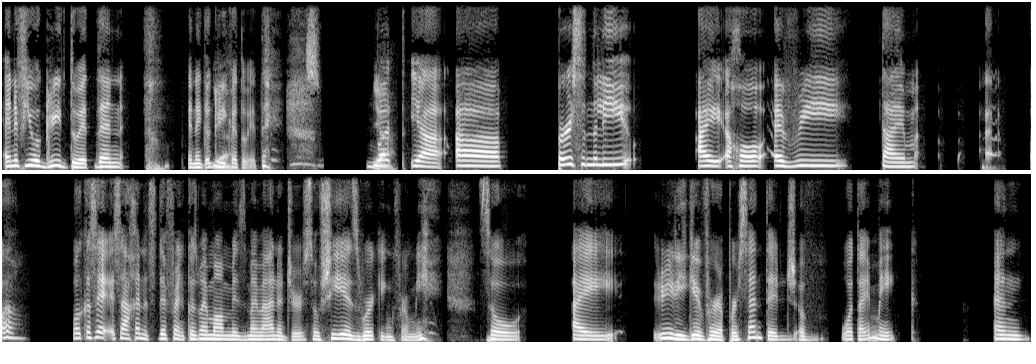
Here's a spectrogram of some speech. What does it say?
And if you agreed to it, then and nag-agree Yeah. ka to it. Yeah. But yeah, uh, personally, I ako every time, uh, well, kasi sa akin it's different because my mom is my manager, so she is working for me. So I really give her a percentage of what I make, and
